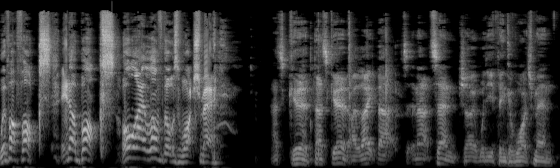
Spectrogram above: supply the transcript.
with a fox in a box. Oh, I love those Watchmen. That's good. That's good. I like that. In that sense, Joe, what do you think of Watchmen?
